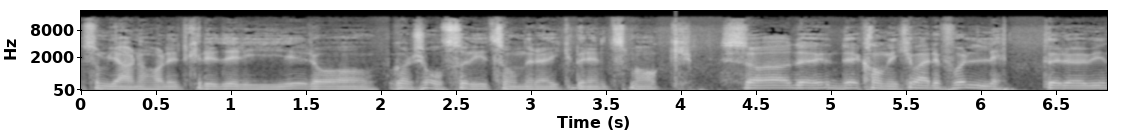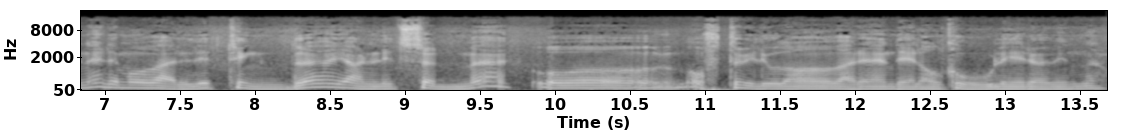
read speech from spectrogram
som gjerne har litt krydderier og kanskje også litt sånn røykbrent smak. Så det, det kan ikke være for lette rødviner. Det må være litt tyngde, gjerne litt sødme, og ofte vil jo da være en del alkohol i rødvinene.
